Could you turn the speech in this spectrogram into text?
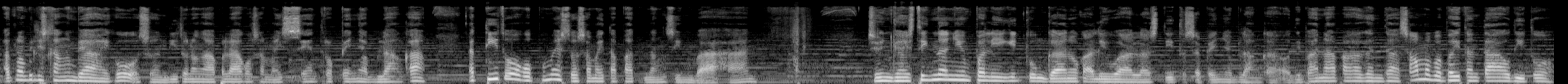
at mabilis lang ang biyahe ko. So dito na nga pala ako sa may sentro Peña Blanca. At dito ako pumesto sa may tapat ng simbahan. So yun guys, tignan nyo yung paligid kung gaano kaaliwalas dito sa Peña Blanca. O di ba napakaganda. Saka mababait ang tao dito.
